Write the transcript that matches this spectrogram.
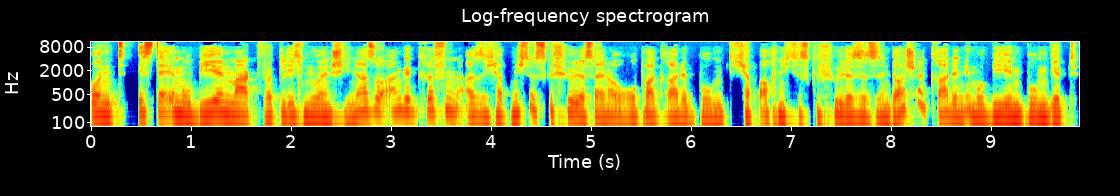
Und ist der Immobilienmarkt wirklich nur in China so angegriffen? Also ich habe nicht das Gefühl, dass er in Europa gerade boomt. Ich habe auch nicht das Gefühl, dass es in Deutschland gerade einen Immobilienboom gibt.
